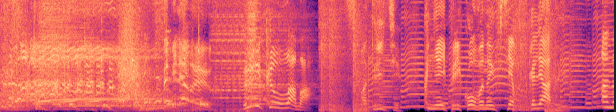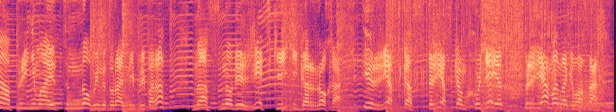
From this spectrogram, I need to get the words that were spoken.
Забелевых! Реклама! Смотрите, к ней прикованы все взгляды. Она принимает новый натуральный препарат на основе редьки и гороха И резко с треском худеет прямо на глазах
